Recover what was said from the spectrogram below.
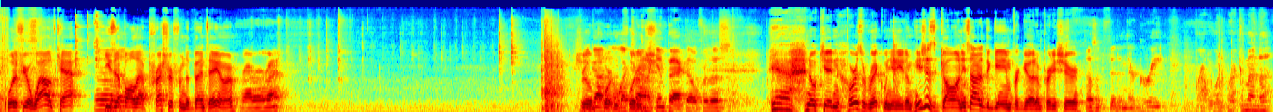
good. What if you're a wildcat? Ease up all that pressure from the bent A-arm. Right, right, right. Real Should've got an important electronic footage. impact out for this. Yeah, no kidding. Where's Rick when you need him? He's just gone. He's out of the game for good, I'm pretty sure. Doesn't fit in there great. Probably wouldn't recommend a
